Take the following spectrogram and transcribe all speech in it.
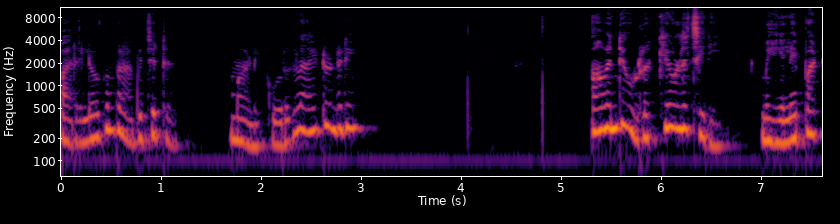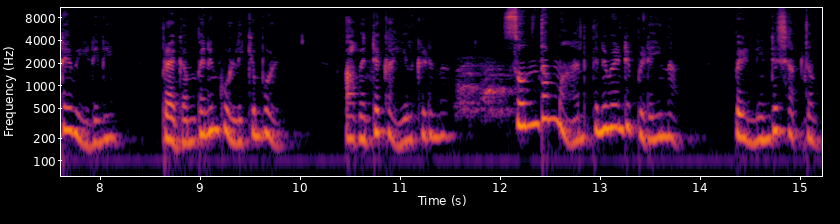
പരലോകം പ്രാപിച്ചിട്ട് മണിക്കൂറുകളായിട്ടുണ്ടടി. അവന്റെ ഉറക്കെയുള്ള ചിരി മേലേപ്പാട്ടെ വീടിനെ പ്രകമ്പനം കൊള്ളിക്കുമ്പോൾ അവന്റെ കയ്യിൽ കിടന്ന് സ്വന്തം മാനത്തിനു വേണ്ടി പിടയുന്ന പെണ്ണിന്റെ ശബ്ദം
